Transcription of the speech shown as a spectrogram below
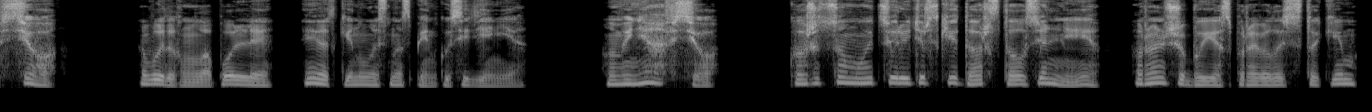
Все, выдохнула Полли и откинулась на спинку сиденья. «У меня все. Кажется, мой целительский дар стал сильнее. Раньше бы я справилась с таким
